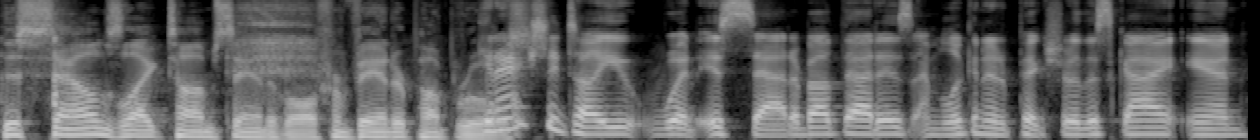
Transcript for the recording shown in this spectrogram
this sounds like Tom Sandoval from Vanderpump Rules. Can I actually tell you what is sad about that is I'm looking at a picture of this guy and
